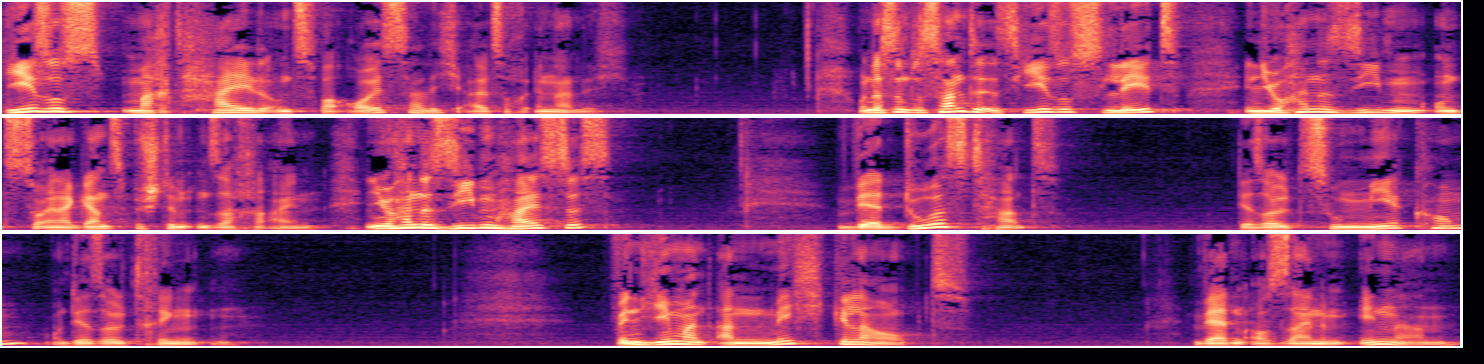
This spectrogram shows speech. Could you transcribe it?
Jesus macht Heil und zwar äußerlich als auch innerlich. Und das Interessante ist, Jesus lädt in Johannes 7 uns zu einer ganz bestimmten Sache ein. In Johannes 7 heißt es, wer Durst hat, der soll zu mir kommen und der soll trinken. Wenn jemand an mich glaubt, werden aus seinem Innern,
